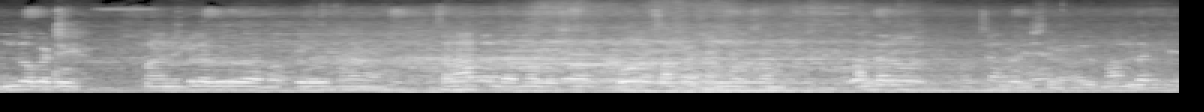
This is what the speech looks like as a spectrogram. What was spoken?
ముందు ఒకటి మన నిఖిల గురువు భక్తులు మన సనాతన ధర్మ కోసం గో సంరక్షణ కోసం అందరూ వచ్చినందుకు అందరికీ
